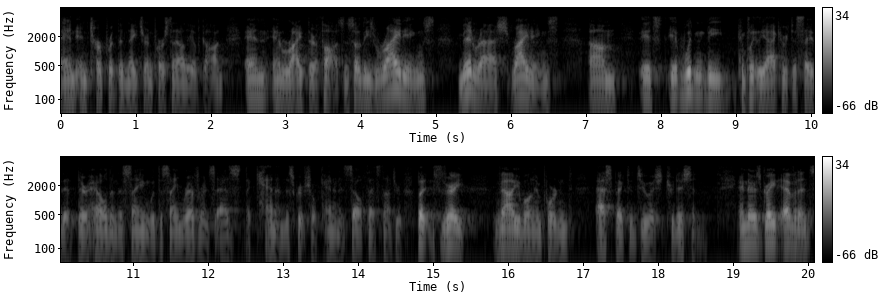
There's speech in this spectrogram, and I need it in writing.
and interpret the nature and personality of God, and, and write their thoughts. And so these writings, midrash writings, um, it's, it wouldn't be completely accurate to say that they're held in the same with the same reverence as the canon, the scriptural canon itself. That's not true, but it's a very valuable and important aspect of Jewish tradition. And there's great evidence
